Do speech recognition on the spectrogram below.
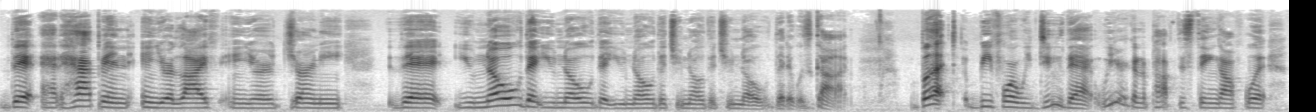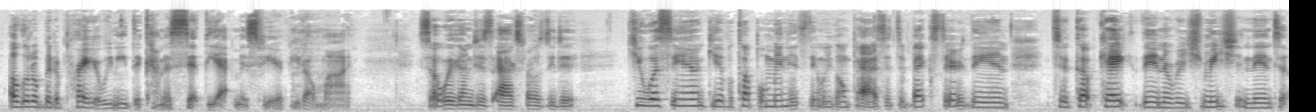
that had happened in your life, in your journey, that you know that you know that you know that you know that you know that it was God. But before we do that, we are going to pop this thing off with a little bit of prayer. We need to kind of set the atmosphere, if you don't mind. So we're going to just ask Rosie to cue us in, give a couple minutes, then we're going to pass it to Baxter, then to Cupcake, then to Rishmish, and then to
